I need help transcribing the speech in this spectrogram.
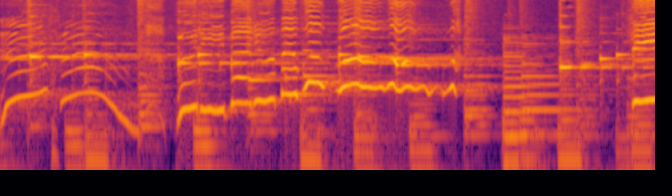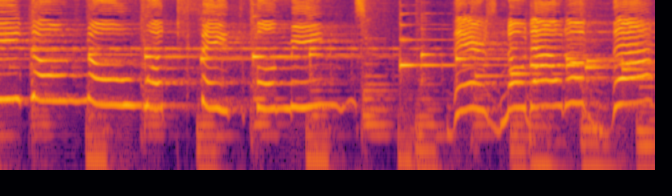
Mm-hmm. Booty. He don't know what faithful means. There's no doubt of that.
